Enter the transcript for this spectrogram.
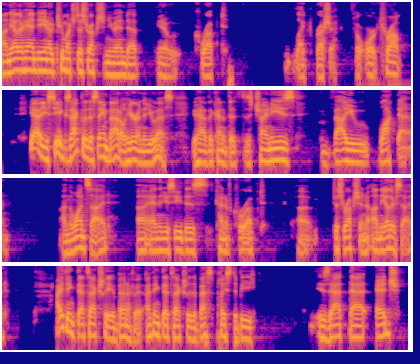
On the other hand, you know, too much disruption, you end up, you know, corrupt like Russia or, or Trump. Yeah, you see exactly the same battle here in the U.S. You have the kind of the, this Chinese value lockdown on the one side, uh, and then you see this kind of corrupt uh, disruption on the other side. I think that's actually a benefit. I think that's actually the best place to be is at that edge,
